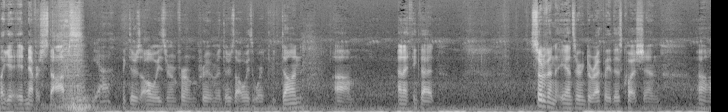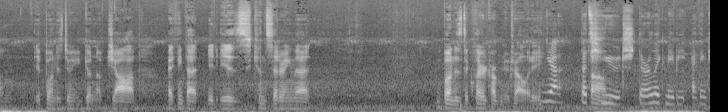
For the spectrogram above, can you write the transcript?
like, it, it never stops. Yeah. Like, there's always room for improvement. There's always work to be done, um, and I think that, sort of in answering directly this question, um, if Bowdoin is doing a good enough job, I think that it is considering that Bowdoin has declared carbon neutrality. Yeah. That's Um, huge. There are like maybe I think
